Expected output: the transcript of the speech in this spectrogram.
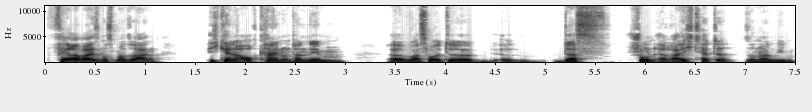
Fairerweise muss man sagen, ich kenne auch kein Unternehmen, äh, was heute äh, das schon erreicht hätte, sondern die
